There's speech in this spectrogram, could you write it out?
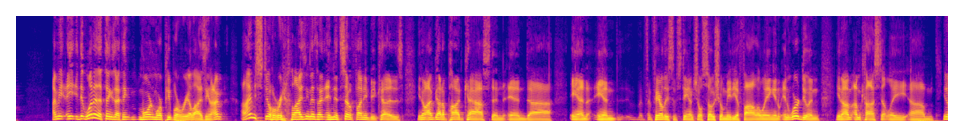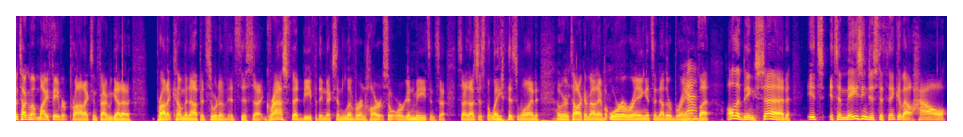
I mean, it, one of the things I think more and more people are realizing, and I'm I'm still realizing this, and it's so funny because you know I've got a podcast and and uh, and and fairly substantial social media following, and, and we're doing you know I'm, I'm constantly um, you know talking about my favorite products. In fact, we got a product coming up. It's sort of it's this uh, grass-fed beef that they mix in liver and heart, so organ meats. And so, sorry, that's just the latest one we were talking about. I have Oura Ring. It's another brand. Yes. But all that being said, it's it's amazing just to think about how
